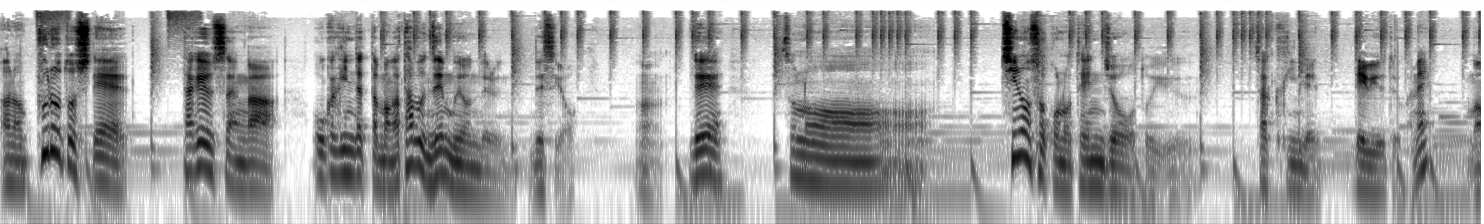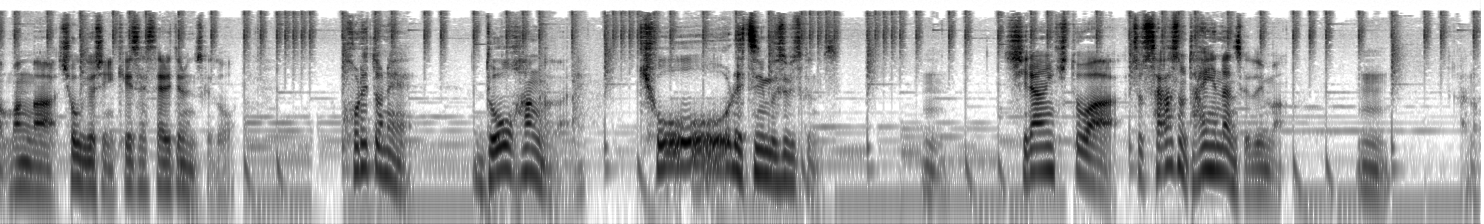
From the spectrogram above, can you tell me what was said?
あの、プロとして竹内さんがお書きになった漫画多分全部読んでるんですよ。うん。で、その、地の底の天井という作品でデビューというかね、ま、漫画商業誌に掲載されてるんですけど、これとね、銅版画がね、強烈に結びつくんです。知らん人は、ちょっと探すの大変なんですけど、今。うん。あの、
